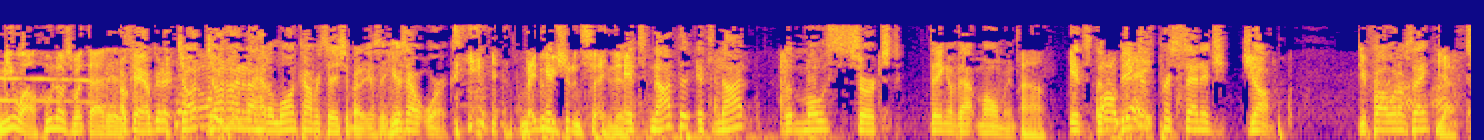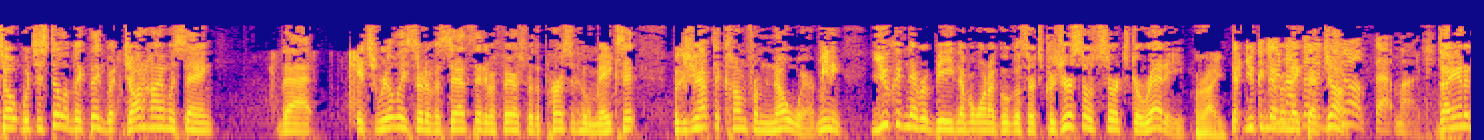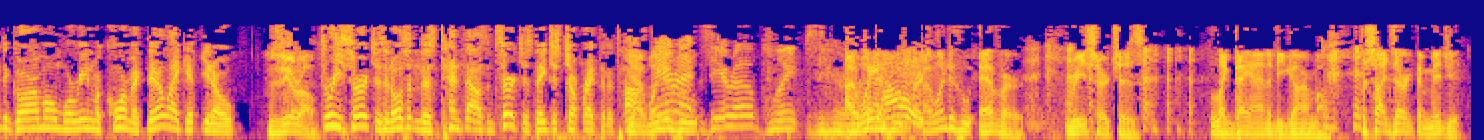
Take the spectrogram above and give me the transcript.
Meanwhile, who knows what that is? Okay, I'm gonna. John, John Hein and I had a long conversation about it yesterday. Here's how it works. Maybe we shouldn't say this. It's not the. It's not the most searched thing of that moment. Uh, It's the All day. biggest percentage jump. Do you follow what I'm saying? Yeah. So, which is still a big thing, but John Hein was saying that it's really sort of a sad state of affairs for the person who makes it because you have to come from nowhere. Meaning, you could never be number one on Google search because you're so searched already right. that you could never You're not make that jump. jump that much. Diana DeGarmo, Maureen McCormick, they're like at, you know, Zero. three searches, and all of a sudden there's 10,000 searches. They just jump right to the top. Yeah, I wonder They're who... at zero point zero. I wonder, who, I wonder who ever researches like Diana DeGarmo, besides Eric the Midget.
